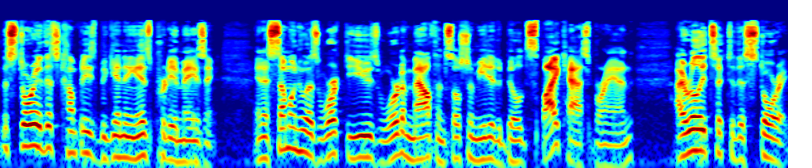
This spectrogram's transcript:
The story of this company's beginning is pretty amazing. And as someone who has worked to use word of mouth and social media to build Spycast brand, I really took to this story.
